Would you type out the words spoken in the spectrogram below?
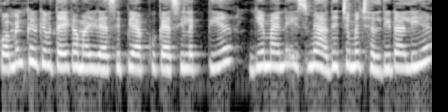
कमेंट करके बताइएगा हमारी रेसिपी आपको कैसी लगती है। ये मैंने इसमें आधी चम्मच हल्दी डाली है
